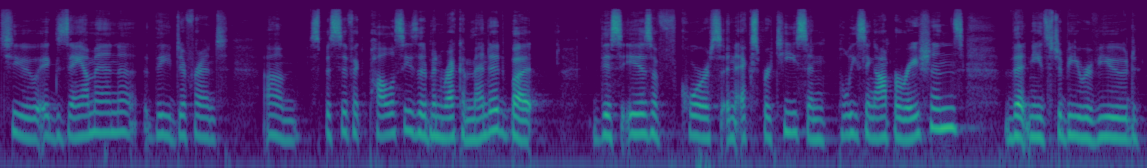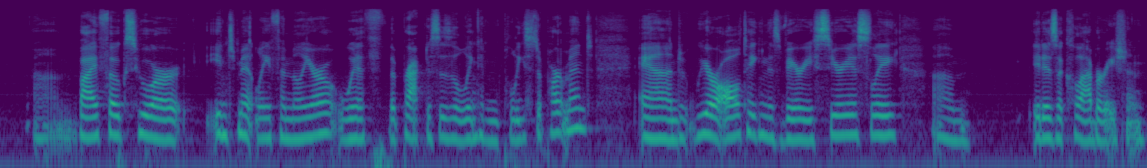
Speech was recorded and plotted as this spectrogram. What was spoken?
to examine the different um, specific policies that have been recommended. But this is, of course, an expertise in policing operations that needs to be reviewed um, by folks who are intimately familiar with the practices of the Lincoln Police Department. And we are all taking this very seriously. Um, it is a collaboration.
